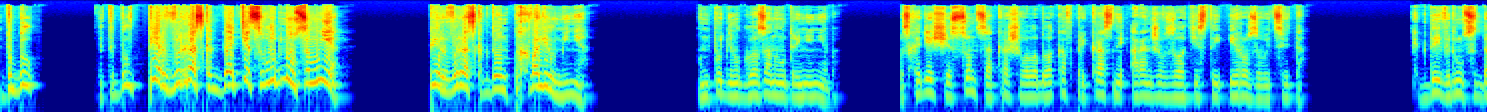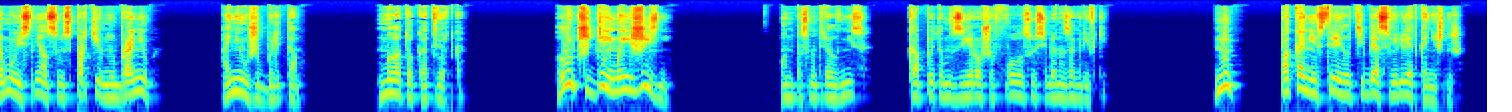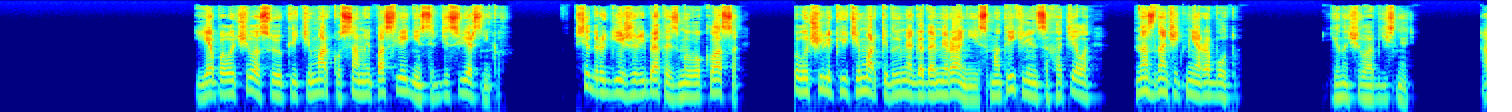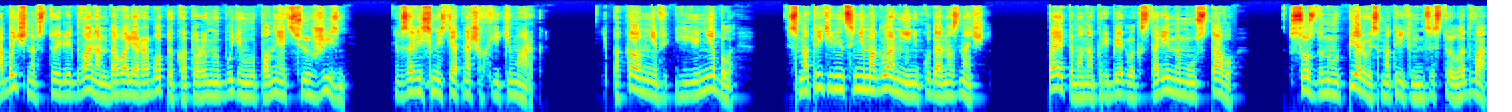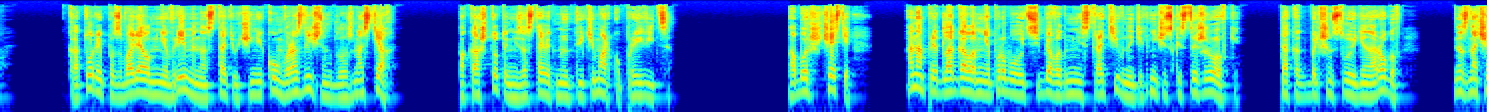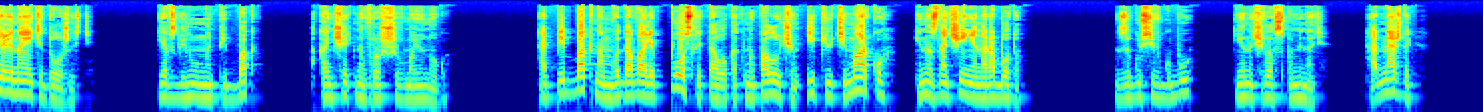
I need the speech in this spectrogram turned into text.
это был... это был первый раз, когда отец улыбнулся мне! Первый раз, когда он похвалил меня. Он поднял глаза на утреннее небо. Восходящее солнце окрашивало облака в прекрасные оранжево-золотистые и розовые цвета. Когда я вернулся домой и снял свою спортивную броню, они уже были там. Молоток и отвертка. Лучший день моей жизни! Он посмотрел вниз, копытом взъерошив волос у себя на загривке. Ну, пока не встретил тебя с Вельвет, конечно же. Я получила свою кьюти-марку самой последней среди сверстников. Все другие же ребята из моего класса получили кьюти-марки двумя годами ранее, и смотрительница хотела назначить мне работу. Я начала объяснять. Обычно в 100 или 2 нам давали работу, которую мы будем выполнять всю жизнь, в зависимости от наших кьюти-марок. И пока у меня ее не было, смотрительница не могла меня никуда назначить. Поэтому она прибегла к старинному уставу, созданному первой смотрительницей стоило 2, который позволял мне временно стать учеником в различных должностях, пока что-то не заставит мою кьюти-марку проявиться. По большей части, она предлагала мне пробовать себя в административной и технической стажировке, так как большинство единорогов назначали на эти должности. Я взглянул на пипбак, окончательно вросший в мою ногу. А пипбак нам выдавали после того, как мы получим и кьюти-марку, и назначение на работу. Загусив губу, я начала вспоминать. Однажды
